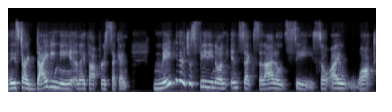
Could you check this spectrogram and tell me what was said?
They started diving me, and I thought for a second, maybe they're just feeding on insects that I don't see. So I walked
